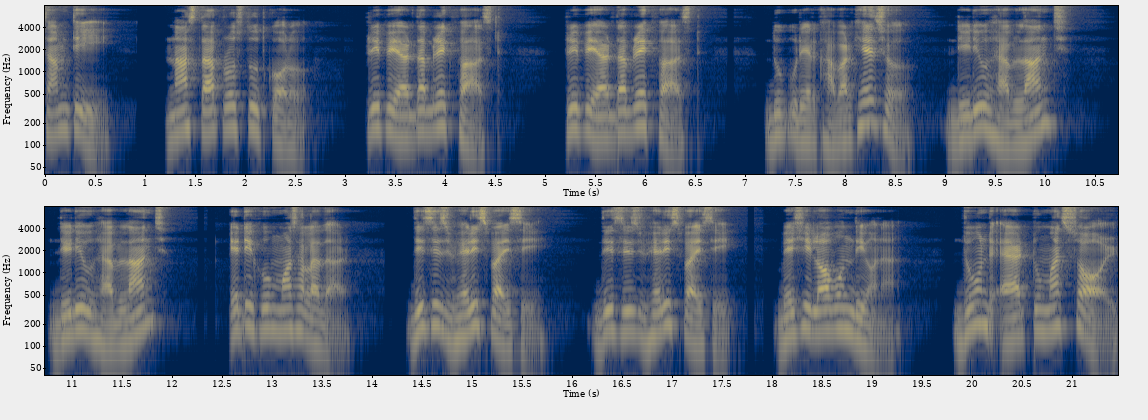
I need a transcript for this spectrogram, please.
সাম টি নাস্তা প্রস্তুত করো। Prepare the breakfast prepare the breakfast দুপুরের খাবার খেয়েছো? Did you have lunch did you have lunch এটি খুব মশলাদার। This is very spicy this is very spicy বেশি লবণ দিও না। Don't add too much salt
